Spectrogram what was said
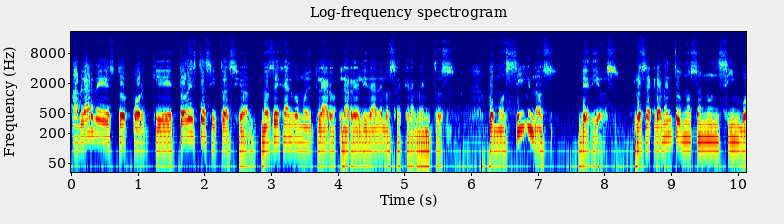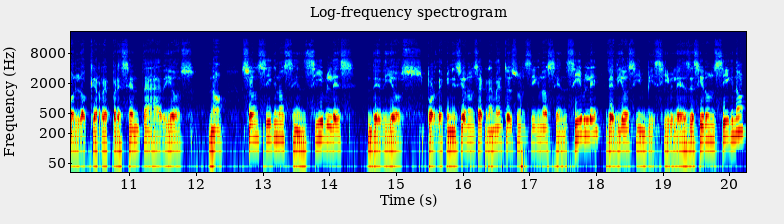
hablar de esto porque toda esta situación nos deja algo muy claro, la realidad de los sacramentos, como signos de Dios. Los sacramentos no son un símbolo que representa a Dios, no, son signos sensibles de Dios. Por definición, un sacramento es un signo sensible de Dios invisible, es decir, un signo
